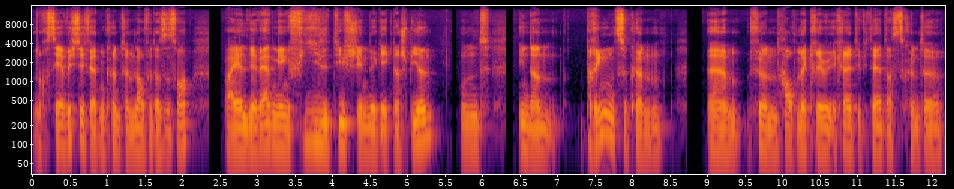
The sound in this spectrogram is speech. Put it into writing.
noch sehr wichtig werden könnte im Laufe der Saison weil wir werden gegen viele tiefstehende Gegner spielen und ihn dann bringen zu können ähm, für einen Hauch mehr Kreativität, das könnte,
